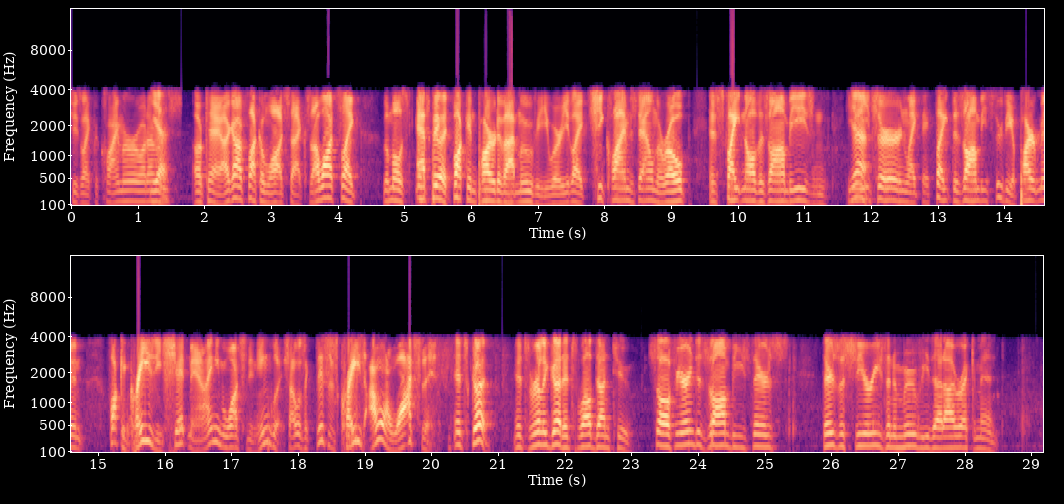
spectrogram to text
She's like a climber or whatever? Yes. Okay, I gotta fucking watch that because I watched like the most It's epic good. fucking part of that movie where he like she climbs down the rope and is fighting all the zombies and he Yeah. meets her and like they fight the zombies through the apartment. Fucking crazy shit, man. I didn't even watch it in English. I was like, this is crazy. I want to watch this. It's good. It's really good. It's well done too. So if you're into zombies, there's there's a series and a movie that I recommend.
